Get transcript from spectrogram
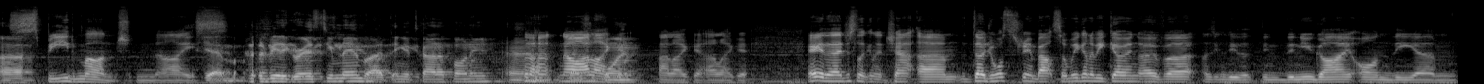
Uh, Speed Munch. Nice. yeah, not be the greatest team name, but I think it's kind of funny. And no, I like it. I like it. I like it. Hey there, just looking at chat. Um, the dojo, what's the stream about? So we're going to be going over, as you can see, the, the, the new guy on the um,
